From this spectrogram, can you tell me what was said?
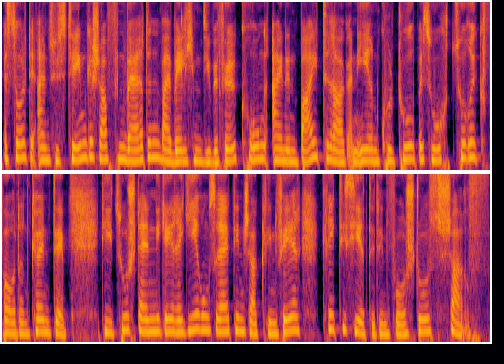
Es sollte ein System geschaffen werden, bei welchem die Bevölkerung einen Beitrag an ihren Kulturbesuch zurückfordern könnte. Die zuständige Regierungsrätin Jacqueline Fehr kritisierte den Vorstoß scharf.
